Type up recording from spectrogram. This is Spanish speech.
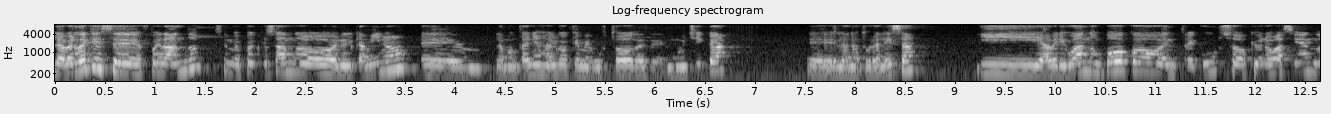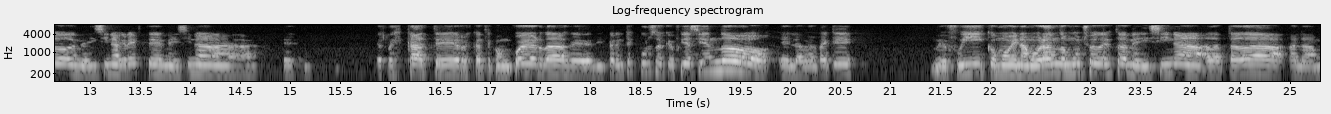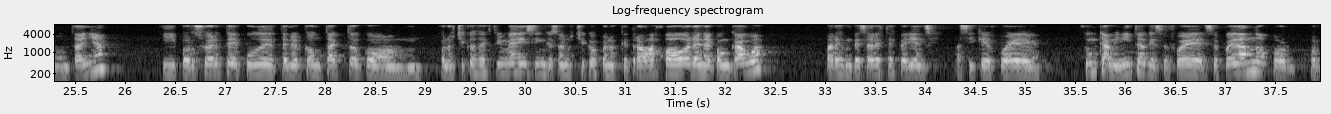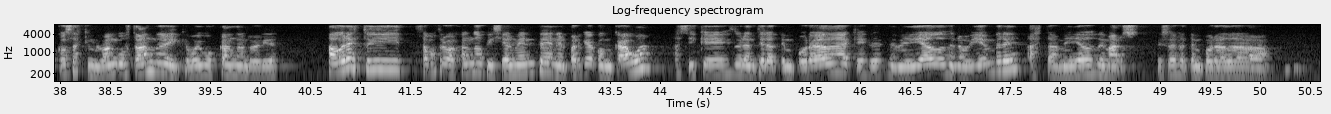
La verdad que se fue dando, se me fue cruzando en el camino. Eh, la montaña es algo que me gustó desde muy chica, eh, la naturaleza. Y averiguando un poco entre cursos que uno va haciendo de medicina agreste, de medicina eh, de rescate, rescate con cuerdas, de diferentes cursos que fui haciendo, la verdad que me fui como enamorando mucho de esta medicina adaptada a la montaña y por suerte pude tener contacto con, con, los chicos de Extreme Medicine, que son los chicos con los que trabajo ahora en Aconcagua, para empezar esta experiencia. Así que fue, fue un caminito que se fue, se fue dando por, por cosas que me van gustando y que voy buscando en realidad. Ahora estoy, estamos trabajando oficialmente en el Parque Aconcagua, así que es durante la temporada, que es desde mediados de noviembre hasta mediados de marzo. Esa es la temporada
